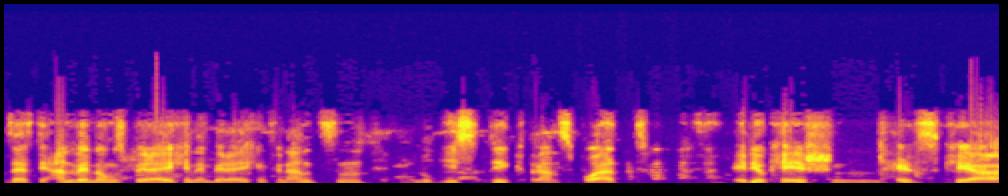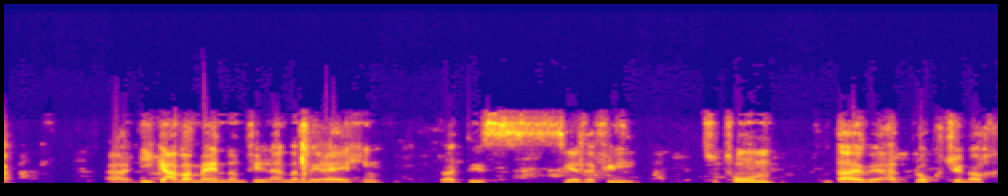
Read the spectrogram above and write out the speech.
Das heißt, die Anwendungsbereiche in den Bereichen Finanzen, Logistik, Transport, Education, Healthcare, äh, E-Government und vielen anderen Bereichen, dort ist sehr, sehr viel zu tun. Und daher hat Blockchain auch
